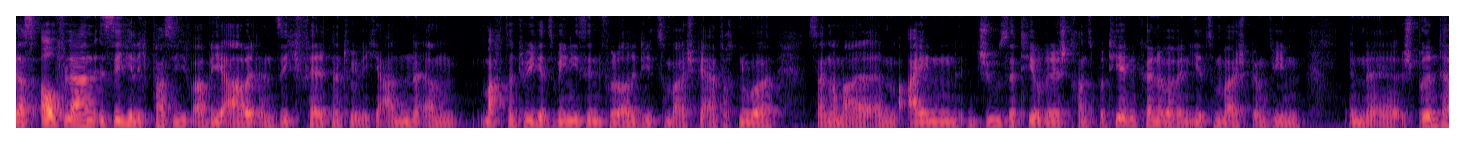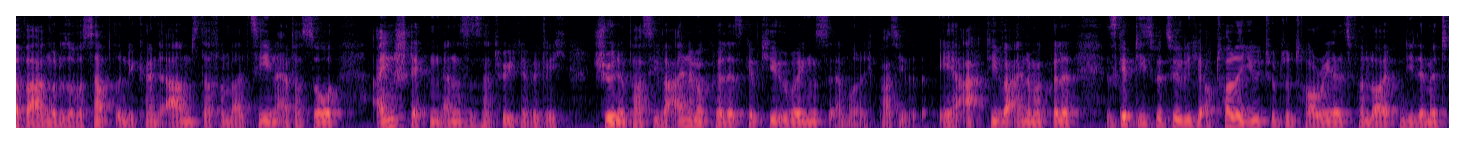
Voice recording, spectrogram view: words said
das Aufladen ist sicherlich passiv, aber die Arbeit an sich fällt natürlich an. Ähm, macht natürlich jetzt wenig Sinn für Leute, die zum Beispiel einfach nur, sagen wir mal, ähm, einen Juicer theoretisch transportieren können. Aber wenn ihr zum Beispiel irgendwie einen, einen äh, Sprinterwagen oder sowas habt und ihr könnt abends davon mal 10 einfach so einstecken, dann ist es natürlich eine wirklich schöne passive Einnahmequelle. Es gibt hier übrigens, ähm, oder nicht passive, eher aktive Einnahmequelle. Es gibt diesbezüglich auch tolle YouTube-Tutorials von Leuten, die damit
